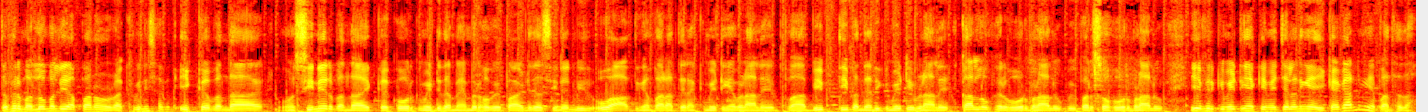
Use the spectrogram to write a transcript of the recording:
ਤਾਂ ਫਿਰ ਮੱਲੋ ਮੱਲੀ ਆਪਾਂ ਉਹਨਾਂ ਨੂੰ ਰੱਖ ਵੀ ਨਹੀਂ ਸਕਦੇ। ਇੱਕ ਬੰਦਾ ਸੀਨੀਅਰ ਬੰਦਾ, ਇੱਕ ਕੋਰ ਕਮੇਟੀ ਦਾ ਮੈਂਬਰ ਹੋਵੇ, ਪਾਰਟੀ ਦਾ ਸੀਨੀਅਰ ਵੀ ਉਹ ਆਪਦੀਆਂ 12 13 ਕਮੇਟੀਆਂ ਬਣਾ ਲੇ 20 30 ਬੰਦਿਆਂ ਦੀ ਕਮੇਟੀ ਬਣਾ ਲੇ ਕੱਲ ਨੂੰ ਫਿਰ ਹੋਰ ਬਣਾ ਲੂ ਕੋਈ ਪਰਸੋਂ ਹੋਰ ਬਣਾ ਲੂ ਇਹ ਫਿਰ ਕਮੇਟੀਆਂ ਕਿਵੇਂ ਚੱਲਣਗੀਆਂ, ਇੱਕ ਕਰਨਗੀਆਂ ਪੰਥ ਦਾ?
